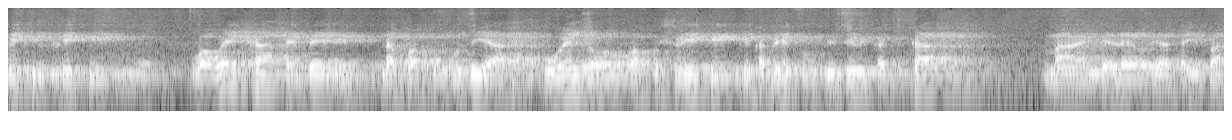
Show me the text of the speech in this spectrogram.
likiwaweka liki pembeni na kuwapunguzia uwezo wa kushiriki kikamilifu vizuri katika maendeleo ya taifa.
